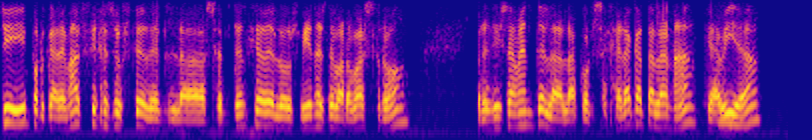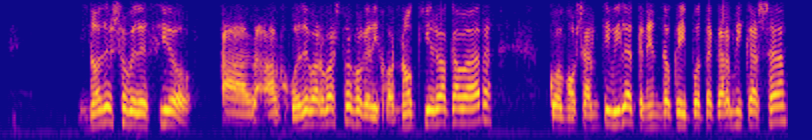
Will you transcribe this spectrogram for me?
Sí, porque además, fíjese usted, en la sentencia de los bienes de Barbastro, precisamente la, consejera catalana que había no desobedeció al, al juez de Barbastro porque dijo, no quiero acabar como Santi Vila teniendo que hipotecar mi casa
